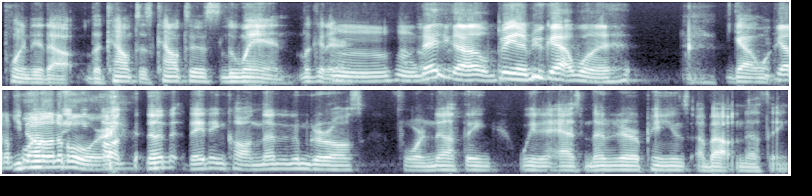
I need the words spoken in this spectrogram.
pointed out. The Countess, Countess Luann. Look at her. Mhm, There you go, Bam. You got one. Got one. You got a You point know, on the they didn't board. none, they didn't call none of them girls for nothing. We didn't ask none of their opinions about nothing.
